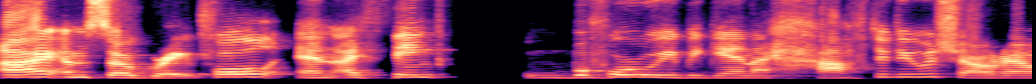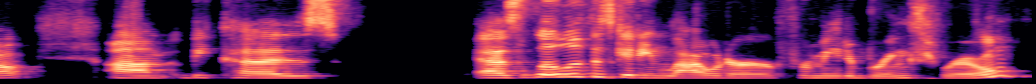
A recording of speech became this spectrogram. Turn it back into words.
I am so grateful. And I think before we begin, I have to do a shout out um, because as Lilith is getting louder for me to bring through,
